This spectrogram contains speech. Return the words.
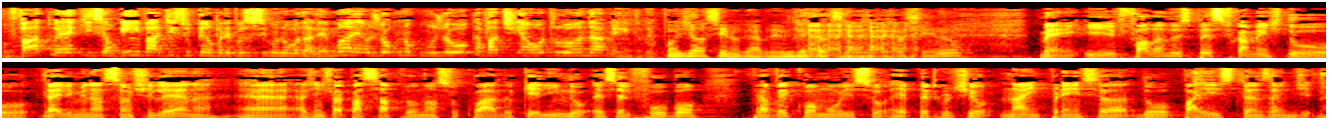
O fato é que se alguém invadisse o campo depois do segundo gol da Alemanha, o jogo, não, o jogo acaba- tinha outro andamento. Depois. Onde eu assino, Gabriel? Onde é que eu assino? Onde é que eu assino? Bem, e falando especificamente do, da eliminação chilena, eh, a gente vai passar para o nosso quadro Que Lindo es el Fútbol, para ver como isso repercutiu na imprensa do país transandino.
